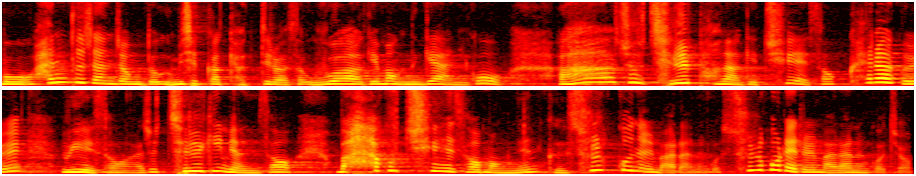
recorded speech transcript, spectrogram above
뭐 한두 잔 정도 음식과 곁들여서 우아하게 먹는 게 아니고 아주 질펀하게 취해서 쾌락을 위해서 아주 즐기면서 마구 취해서 먹는 그 술꾼을 말하는 거, 술고래를 말하는 거죠.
